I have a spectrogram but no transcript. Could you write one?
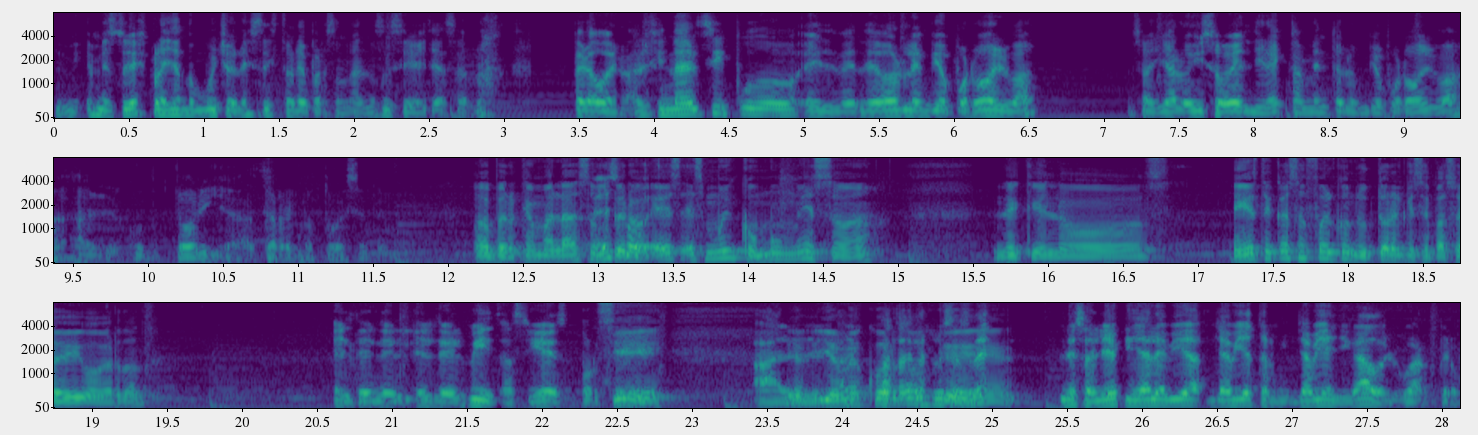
me me estoy explayando mucho en esta historia personal, no sé si debería hacerlo. Pero bueno, al final sí pudo, el vendedor le envió por Olva, o sea, ya lo hizo él directamente, lo envió por Olva al conductor y ya se arregló todo ese tema. Oh, pero qué malazo, pero es, es muy común eso, ¿ah? De que los... En este caso fue el conductor el que se pasó de vivo, ¿verdad? El, del- el, el del beat, así es, porque Sí, al, yo, yo al me acuerdo de que... le, le salía que ya le había, ya había, ya había llegado el lugar, pero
